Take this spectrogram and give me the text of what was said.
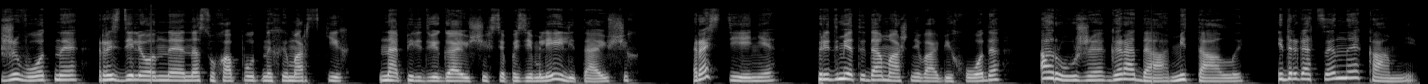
животные, разделенные на сухопутных и морских, на передвигающихся по земле и летающих, растения, предметы домашнего обихода, оружие, города, металлы и драгоценные камни.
